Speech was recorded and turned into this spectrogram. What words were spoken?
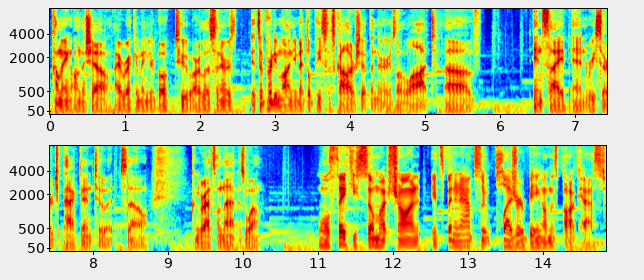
coming on the show. I recommend your book to our listeners. It's a pretty monumental piece of scholarship, and there is a lot of insight and research packed into it. So, congrats on that as well. Well, thank you so much, Sean. It's been an absolute pleasure being on this podcast.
